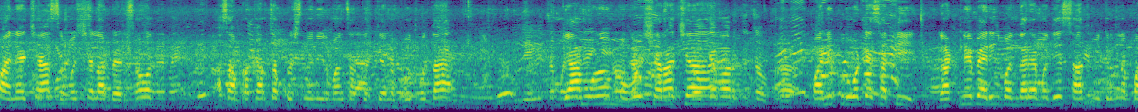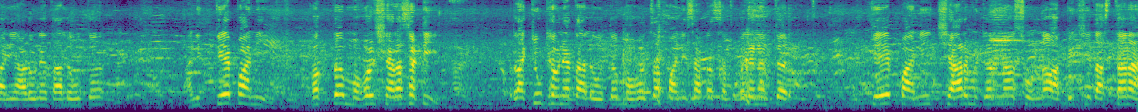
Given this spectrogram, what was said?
पाण्याच्या समस्येला भेडसावत असा प्रकारचा प्रश्न निर्माण सातत्यानं होत होता. त्यामुळं मोहोळ शहराच्या पाणी पुरवठ्यासाठी घाटणे बॅरेज बंधाऱ्यामध्ये सात मीटरनं पाणी अडवण्यात आलं होतं. आणि ते पाणी फक्त मोहोळ शहरासाठी राखीव ठेवण्यात आलं होतं. मोहोळचा पाणीसाठा संपल्यानंतर ते पाणी चार मीटरनं सोडणं अपेक्षित असताना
